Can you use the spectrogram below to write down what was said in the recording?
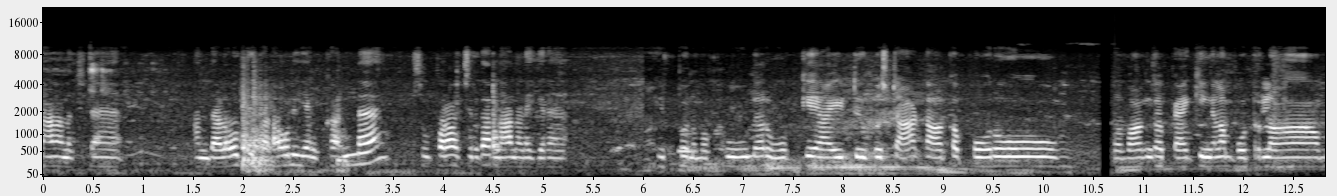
நான் நினச்சிட்டேன். அந்த அளவுக்கு கடவுள் என் கண்ணை சூப்பராக வச்சுருக்காரு நான் நினைக்கிறேன். இப்போ நம்ம கூலர் ஓகே ஆகிட்டு இப்போ ஸ்டார்ட் ஆக்க போகிறோம் வாங்க பேக்கிங்கெல்லாம் போட்டுடலாம்.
